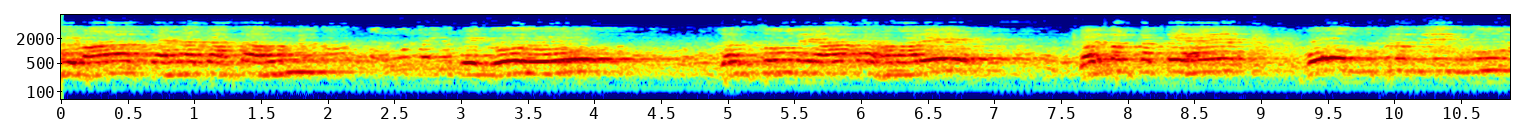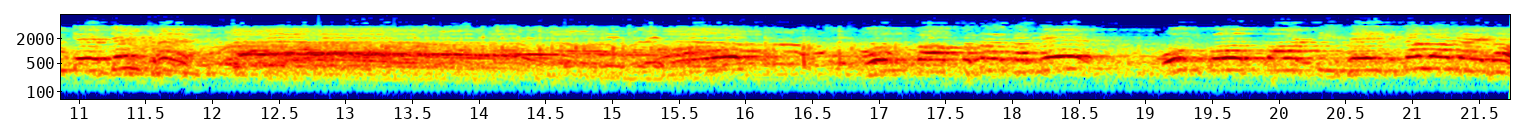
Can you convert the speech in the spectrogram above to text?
یہ بات کہنا چاہتا ہوں کہ جو لوگ جلسوں میں آ کر ہمارے گڑبڑ کرتے ہیں، وہ مسلم لیگ نون کے ایجنٹ ہیں۔ اور ان کا پتہ کر کے ان کو پارٹی سے نکالا جائے گا۔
